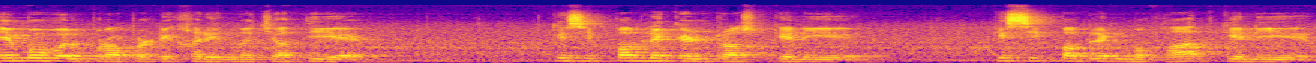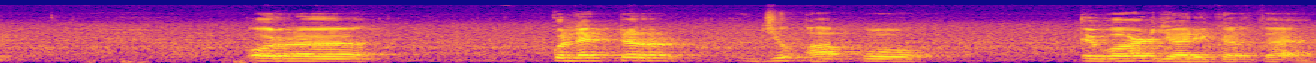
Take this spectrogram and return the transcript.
एमोबल प्रॉपर्टी ख़रीदना चाहती है, किसी पब्लिक इंटरेस्ट के लिए, किसी पब्लिक मफाद के लिए, और कलेक्टर जो आपको अवार्ड जारी करता है,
